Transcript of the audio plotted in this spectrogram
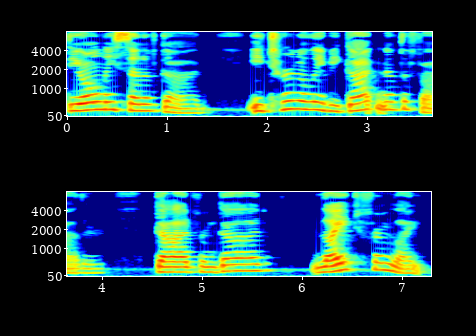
the only Son of God, eternally begotten of the Father, God from God, light from light,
